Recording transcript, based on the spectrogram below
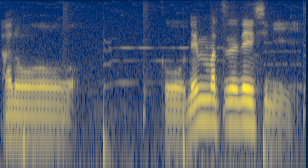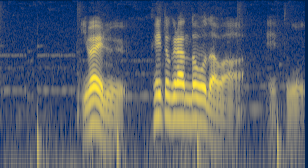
あのー、こう、年末年始に、いわゆる、フェイトグランドオーダーは、えっ、ー、と、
